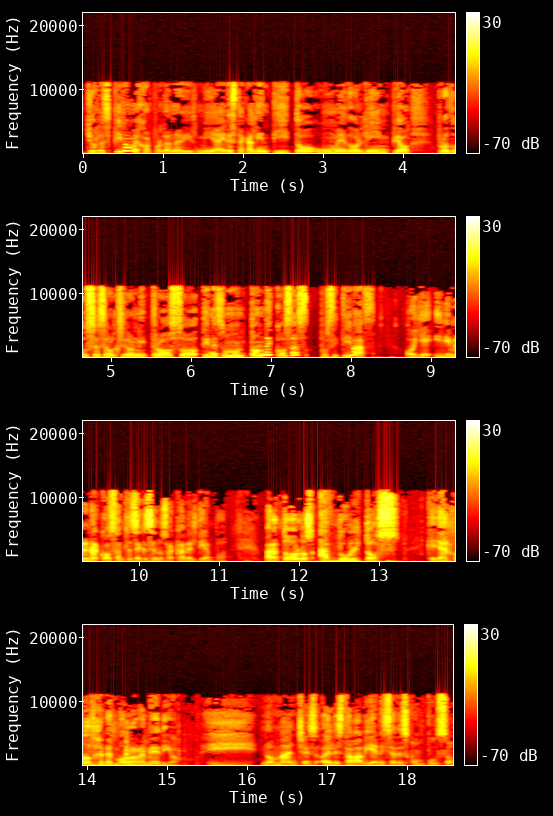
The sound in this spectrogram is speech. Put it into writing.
yo respiro mejor por la nariz, mi aire está calientito, húmedo, limpio, produces óxido nitroso, tienes un montón de cosas positivas. Oye, y dime una cosa antes de que se nos acabe el tiempo. Para todos los adultos que ya no tenemos remedio. No manches, él estaba bien y se descompuso.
